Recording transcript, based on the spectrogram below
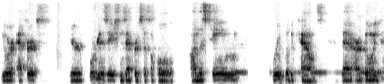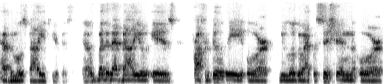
your efforts, your organization's efforts as a whole, on the same group of accounts that are going to have the most value to your business. You know, whether that value is profitability or new logo acquisition or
